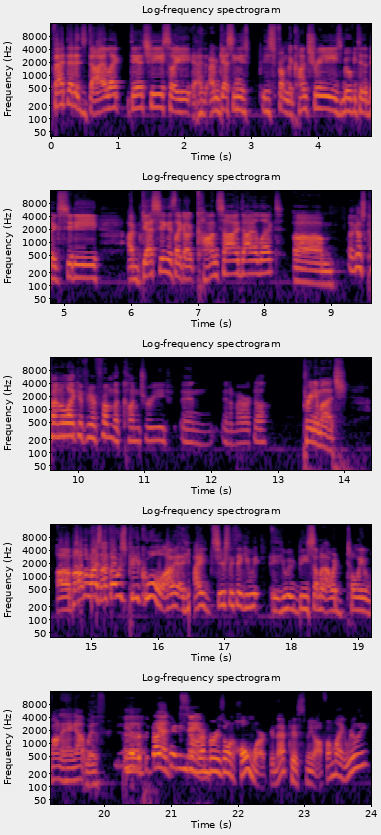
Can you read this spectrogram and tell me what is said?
fact that it's dialect Danchi, so he, I'm guessing he's he's from the country. He's moving to the big city. I'm guessing it's like a Kansai dialect. Um, I guess kind of like if you're from the country in in America. pretty much. Uh, but otherwise, I thought it was pretty cool. I I seriously think he would he would be someone I would totally want to hang out with. Yeah, but the guy yeah, can't even same. remember his own homework, and that pissed me off. I'm like, really,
